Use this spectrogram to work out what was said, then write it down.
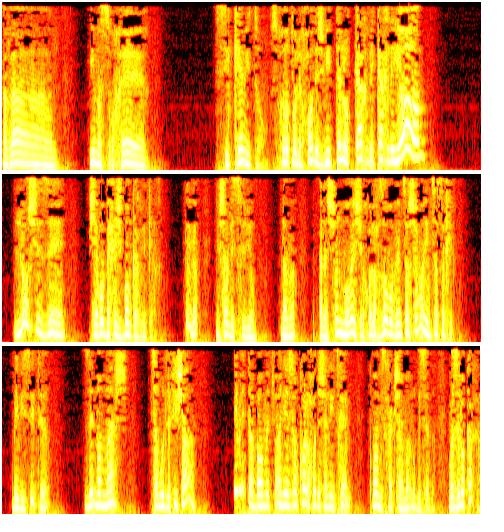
אבל אם השוכר סיכם איתו, שוכר אותו לחודש וייתן לו כך וכך ליום, לא שזה שיבוא בחשבון כך וכך. כן, כן, נחשב לשכיר יום. למה? הלשון מורה שיכול לחזור בו באמצע השבוע נמצא שכיר. בייביסיטר זה ממש צמוד לפי שעה. אם היית בא ואומר, אני אעזור כל החודש אני איתכם, כמו המשחק שאמרנו, בסדר. אבל זה לא ככה.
